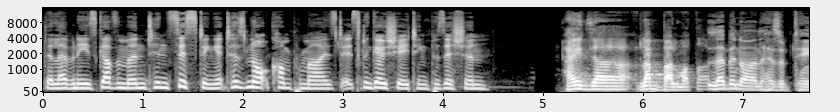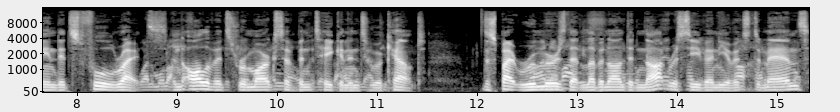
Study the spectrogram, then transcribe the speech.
The Lebanese government insisting it has not compromised its negotiating position. Lebanon has obtained its full rights, and all of its remarks have been taken into account. Despite rumors that Lebanon did not receive any of its demands,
